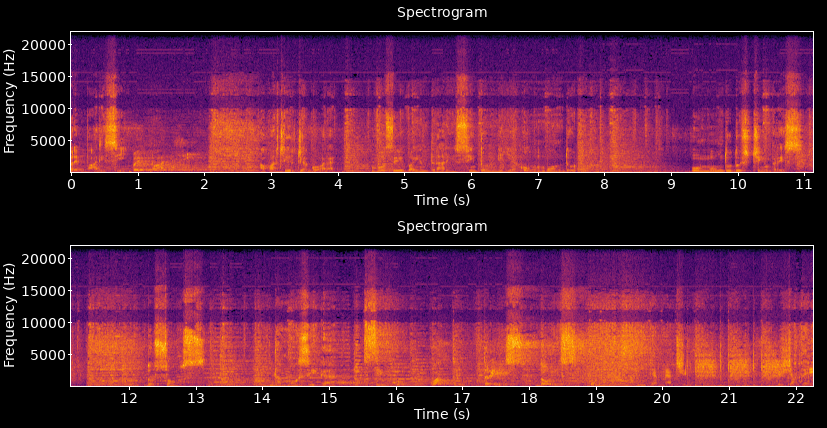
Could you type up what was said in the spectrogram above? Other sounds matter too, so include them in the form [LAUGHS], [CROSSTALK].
Prepare-se. Prepare-se. A partir de agora, você vai entrar em sintonia com o mundo. O mundo dos timbres, dos sons, da música. 5, 4, 3, 2, 1. Na internet. Já tem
